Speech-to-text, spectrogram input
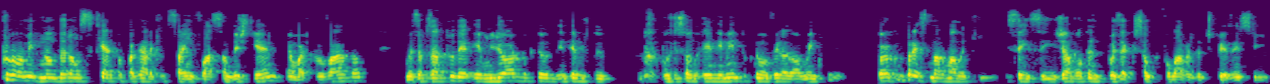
provavelmente não darão sequer para pagar aquilo que sai a inflação deste ano, é o mais provável, mas apesar de tudo é, é melhor do que em termos de, de, reposição de rendimento do que não haver aumento nenhum. Agora, o que me parece normal aqui, e já voltando depois à questão que falavas da despesa em si,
